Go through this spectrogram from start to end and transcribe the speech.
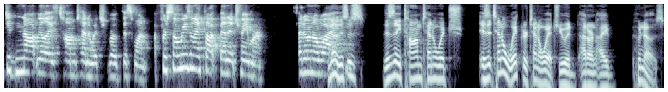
did not realize Tom Tenowich wrote this one. For some reason, I thought Bennett Tramer. I don't know why. no, this is this is a Tom Tenowich. Is it Tenowick or Tenowich? You would I don't I who knows.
